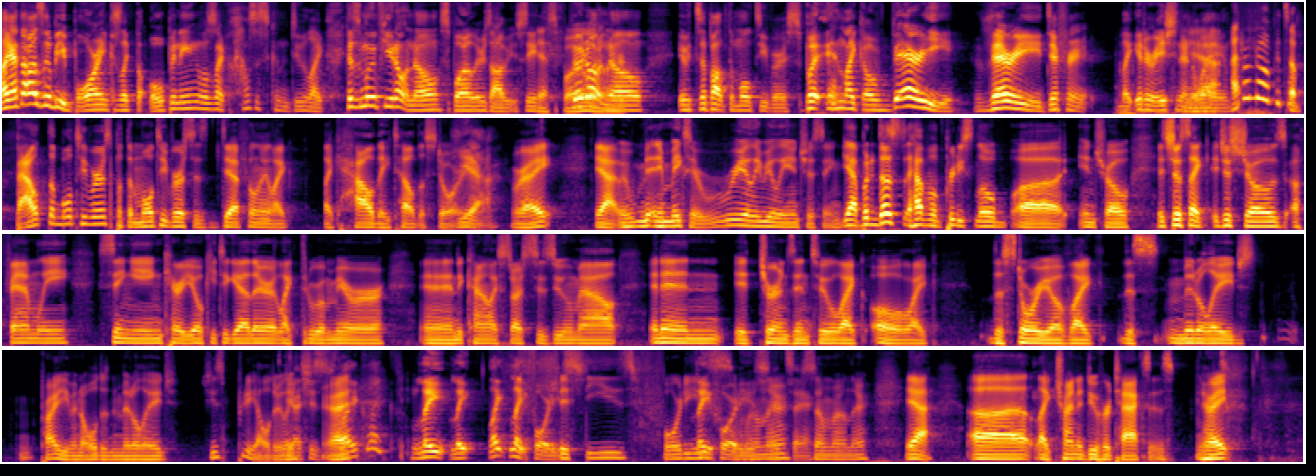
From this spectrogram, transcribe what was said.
Like I thought it was gonna be boring because like the opening was like, how's this gonna do? Like, because the movie, if you don't know, spoilers obviously. Yeah, If spoiler you don't alert. know, it's about the multiverse, but in like a very, very different like iteration in a way. I don't know if it's about the multiverse, but the multiverse is definitely like like how they tell the story. Yeah. Right? Yeah, it, it makes it really, really interesting. Yeah, but it does have a pretty slow uh, intro. It's just like it just shows a family singing karaoke together, like through a mirror, and it kind of like starts to zoom out, and then it turns into like oh, like the story of like this middle-aged, probably even older than middle age. She's pretty elderly. Yeah, she's right? like like late, late, like late forties. fifties, forties, Late somewhere 40s, around there, somewhere around there. Yeah, uh, like trying to do her taxes, right?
